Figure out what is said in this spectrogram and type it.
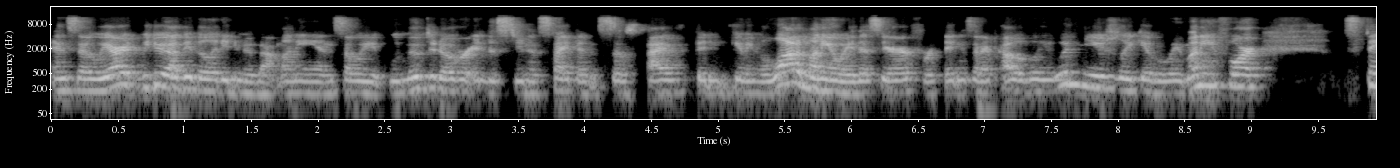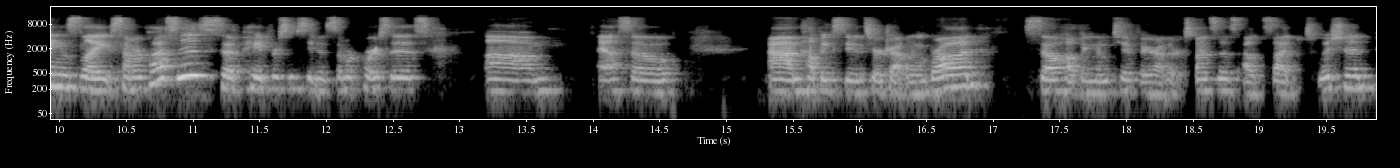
And so we are we do have the ability to move that money. And so we, we moved it over into student stipends. So I've been giving a lot of money away this year for things that I probably wouldn't usually give away money for. Things like summer classes. So I've paid for some student summer courses. Um, I also am helping students who are traveling abroad. So helping them to figure out their expenses outside of tuition.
